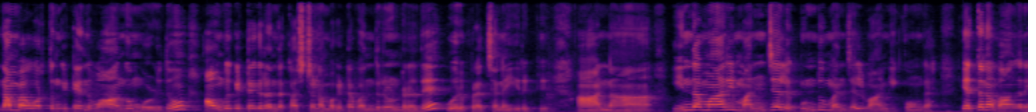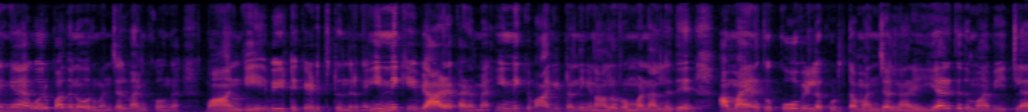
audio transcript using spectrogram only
நம்ம ஒருத்தங்கிட்டேருந்து வாங்கும் பொழுதும் அவங்க கிட்ட இருக்கிற அந்த கஷ்டம் நம்ம வந்துடும்ன்றது ஒரு பிரச்சனை இருக்குது ஆனால் இந்த மாதிரி மஞ்சள் குண்டு மஞ்சள் வாங்கிக்கோங்க. எத்தனை வாங்குறீங்க? ஒரு பதினோரு மஞ்சள் வாங்கிக்கோங்க. வாங்கி வீட்டுக்கு எடுத்துகிட்டு வந்துடுங்க இன்றைக்கி வியாழக்கிழமை. இன்றைக்கி வாங்கிட்டு வந்தீங்கனாலும் ரொம்ப ரொம்ப நல்லது. அம்மா எனக்கு கோவிலில் கொடுத்த மஞ்சள் நிறைய இருக்குதும்மா வீட்டில்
